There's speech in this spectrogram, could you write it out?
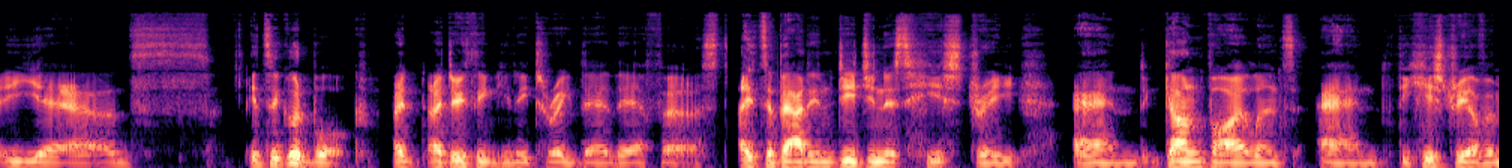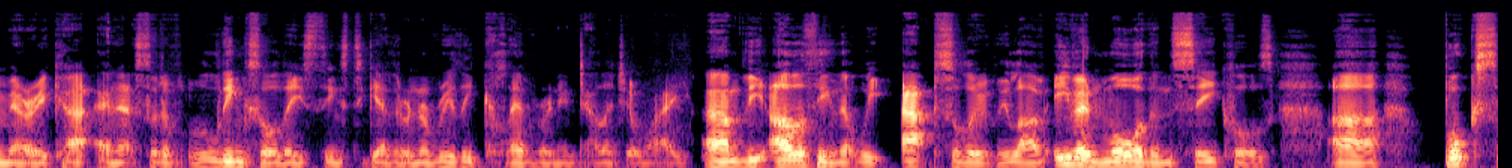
yeah, it's, it's a good book. I, I do think you need to read There There first. It's about Indigenous history and gun violence and the history of America, and it sort of links all these things together in a really clever and intelligent way. Um, the other thing that we absolutely love, even more than sequels, are books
